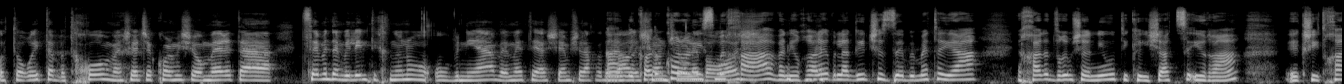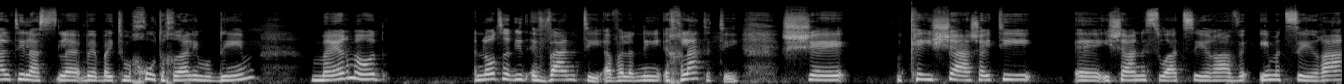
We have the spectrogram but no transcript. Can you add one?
אוטוריטה בתחום ואני חושבת שכל מי שאומר את הצמד המילים תכנון ובנייה באמת השם שלך הדבר הראשון שעולה בראש. קודם כל אני שמחה ואני יכולה להגיד שזה באמת היה אחד הדברים שהניעו אותי כאישה צעירה. כשהתחלתי להס... בהתמחות אחרי הלימודים, מהר מאוד, אני לא רוצה להגיד הבנתי, אבל אני החלטתי שכאישה שהייתי אה, אישה נשואה צעירה ואימא צעירה,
